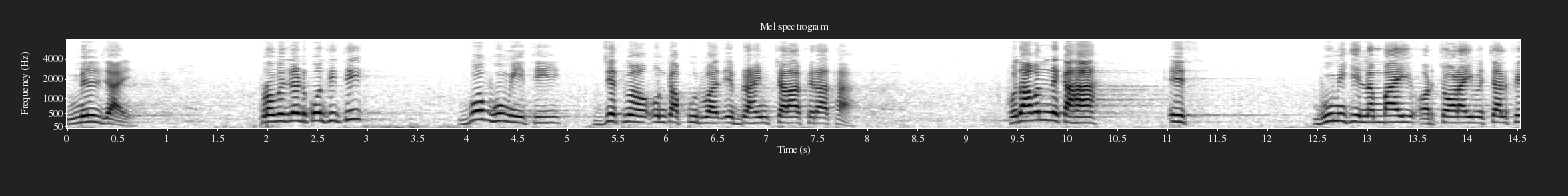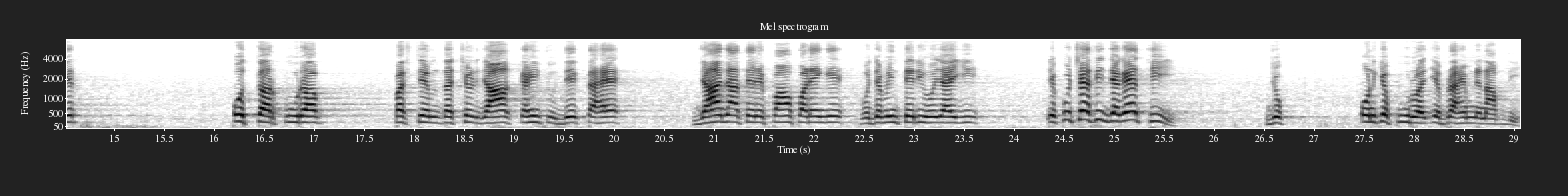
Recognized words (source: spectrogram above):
मिल जाए। प्रोमिस लैंड कौन सी थी? वो भूमि थी जिसमें उनका पूर्वज इब्राहिम चला फिरा था। खुदावंद ने कहा, इस भूमि की लंबाई और चौड़ाई में चल फिर। उत्तर, पूरब, पश्चिम, दक्षिण, जहाँ कहीं तू देखता है, जहाँ जहाँ तेरे पाँव पड़ेंगे, वो ज़मीन तेरी हो जाएगी। ये कुछ ऐसी जगह थी जो उनके पूर्वज इब्राहिम ने नाप दी,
